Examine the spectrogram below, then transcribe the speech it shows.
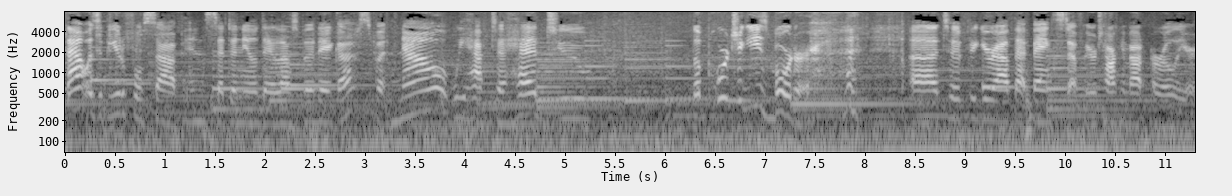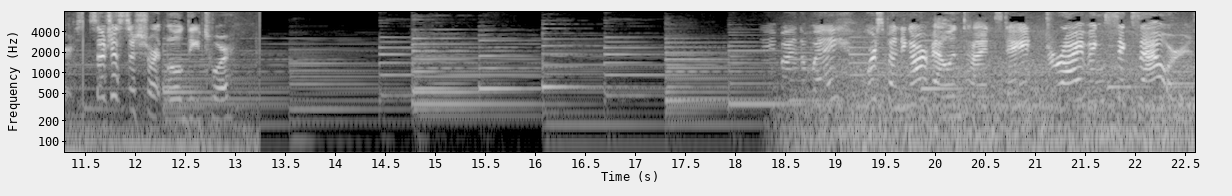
That was a beautiful stop in Setenil de las Bodegas, but now we have to head to the Portuguese border uh, to figure out that bank stuff we were talking about earlier. So just a short little detour. By the way, we're spending our Valentine's Day driving six hours.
